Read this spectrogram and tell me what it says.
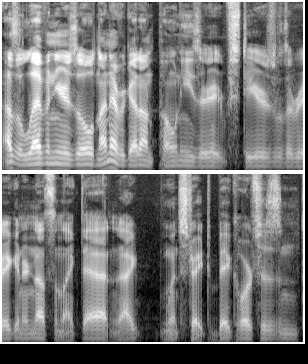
I was 11 years old, and I never got on ponies or steers with a rigging or nothing like that. And I went straight to big horses and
